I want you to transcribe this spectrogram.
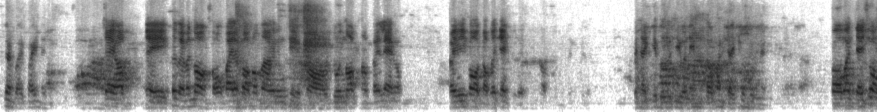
เคลื่อนไหวไฟท์หนึ่ง ใช่ครับไอ้เคลื่อนไหวบ้านนอกสองไปแล้วก็เข้ามากรุงเทพก็โดนน็อกครับไปแรกครับไปนี้ก็กลับมาแจ้งเกิดครับเป็นไงเกมบนเวทีวันนี้เรามั่นใจช่วงยกไหนก็มั่นใจช่วง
